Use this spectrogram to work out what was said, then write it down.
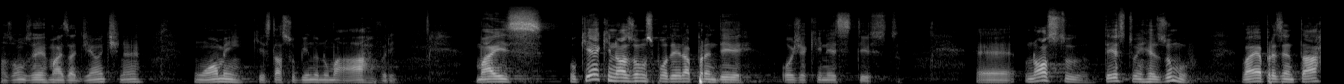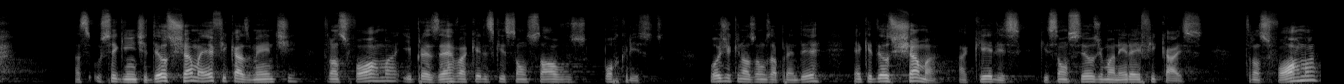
Nós vamos ver mais adiante, né? Um homem que está subindo numa árvore. Mas o que é que nós vamos poder aprender hoje aqui nesse texto? É, o nosso texto, em resumo, vai apresentar o seguinte: Deus chama eficazmente, transforma e preserva aqueles que são salvos por Cristo. Hoje o que nós vamos aprender é que Deus chama aqueles que são seus de maneira eficaz transforma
